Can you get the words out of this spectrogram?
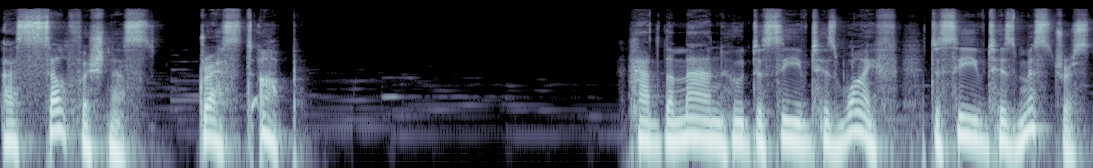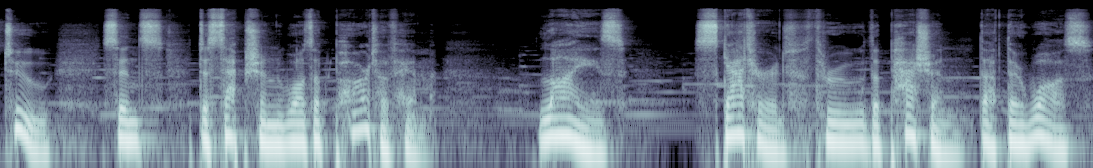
a selfishness dressed up? Had the man who deceived his wife deceived his mistress too, since deception was a part of him? Lies scattered through the passion that there was.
